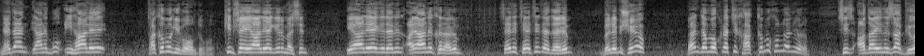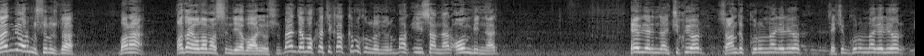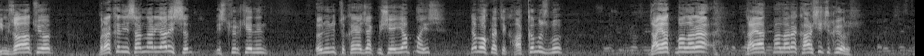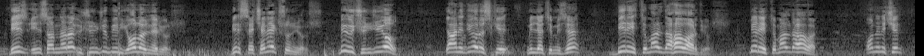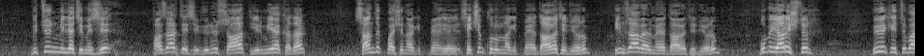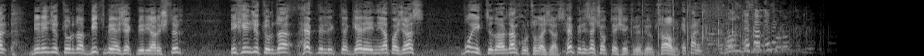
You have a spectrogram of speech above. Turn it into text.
Neden? Yani bu ihale takımı gibi oldu bu. Kimse ihaleye girmesin. İhaleye girenin ayağını kırarım. Seni tehdit ederim. Böyle bir şey yok. Ben demokratik hakkımı kullanıyorum. Siz adayınıza güvenmiyor musunuz da bana aday olamazsın diye bağırıyorsunuz. Ben demokratik hakkımı kullanıyorum. Bak insanlar on binler evlerinden çıkıyor, sandık kuruluna geliyor, seçim kuruluna geliyor, imza atıyor. Bırakın insanlar yarışsın. Biz Türkiye'nin önünü tıkayacak bir şey yapmayız. Demokratik hakkımız bu. Dayatmalara dayatmalara karşı çıkıyoruz. Biz insanlara üçüncü bir yol öneriyoruz. Bir seçenek sunuyoruz. Bir üçüncü yol. Yani diyoruz ki milletimize bir ihtimal daha var diyoruz. Bir ihtimal daha var. Onun için bütün milletimizi pazartesi günü saat 20'ye kadar sandık başına gitmeye, seçim kuruluna gitmeye davet ediyorum. İmza vermeye davet ediyorum. Bu bir yarıştır. Büyük ihtimal birinci turda bitmeyecek bir yarıştır. İkinci turda hep birlikte gereğini yapacağız. Bu iktidardan kurtulacağız. Hepinize çok teşekkür ediyorum. Sağ olun. Efendim Efendim emekli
